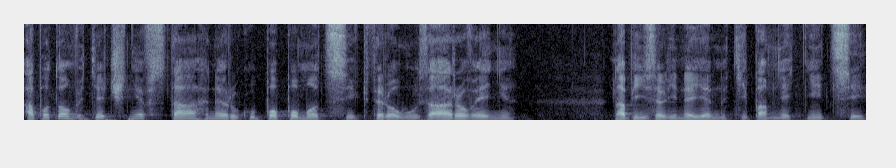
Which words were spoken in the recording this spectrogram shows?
a potom vděčně vstáhne ruku po pomoci, kterou mu zároveň nabízeli nejen ti pamětníci,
